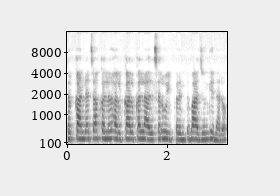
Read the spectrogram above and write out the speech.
तर कांद्याचा कलर हलका हलका लालसर होईपर्यंत भाजून घेणार आहोत.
